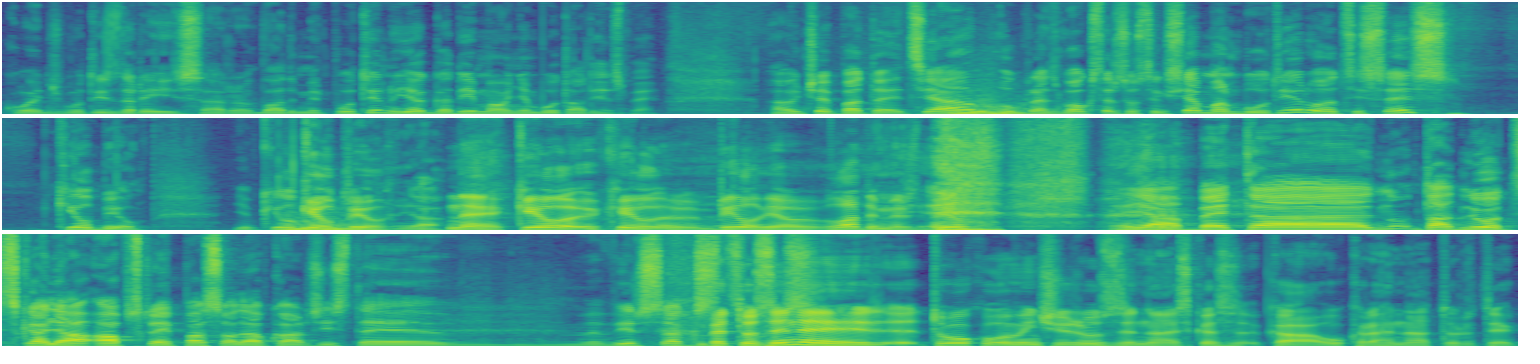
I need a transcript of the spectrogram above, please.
ko viņš būtu izdarījis ar Vladimiru Putinu, ja gadījumā viņam būtu tāda iespēja. Viņš arī pateica, jā, Ukraiņas boxers uzsiks, ja man būtu ierocis, es Kilbilu. Kilpils. Jā. Nē, Kilpils Kil, Bill, jau Vladimirs. Jā, bet ā, nu, tāda ļoti skaļa apskrēja pasaulē apkārt šīs te virsraksts. Bet tu zini to, ko viņš ir uzzinājis, kas, kā Ukrainā tur tiek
